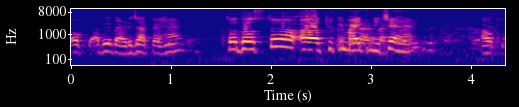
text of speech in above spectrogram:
ओके अभी बैठ जाते हैं। तो दोस्तों क्योंकि माइक नीचे है। ओके।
